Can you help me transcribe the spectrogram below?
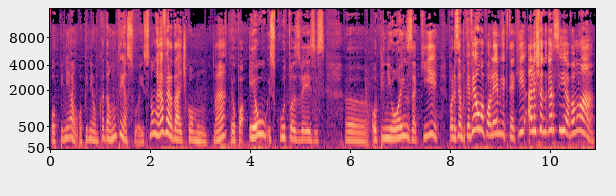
opinião. Opinião, cada um tem a sua. Isso não é a verdade comum. Né? Eu, eu escuto, às vezes, ah, opiniões aqui. Por exemplo, quer ver uma polêmica que tem aqui? Alexandre Garcia, vamos lá.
